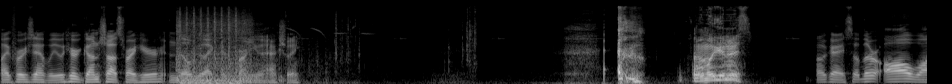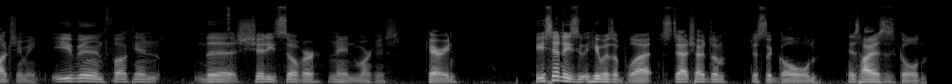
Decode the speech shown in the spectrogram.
Like, for example, you'll hear gunshots right here, and they'll be, like, in front of you, actually. oh my goodness! Okay, so they're all watching me. Even fucking the shitty silver named Marcus carried. He said he's he was a plat. Stat checked him, just a gold. His highest is gold.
